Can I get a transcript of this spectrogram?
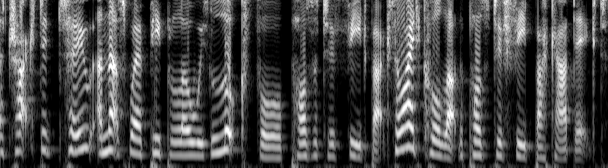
attracted to, and that's where people always look for positive feedback. So I'd call that the positive feedback addict.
